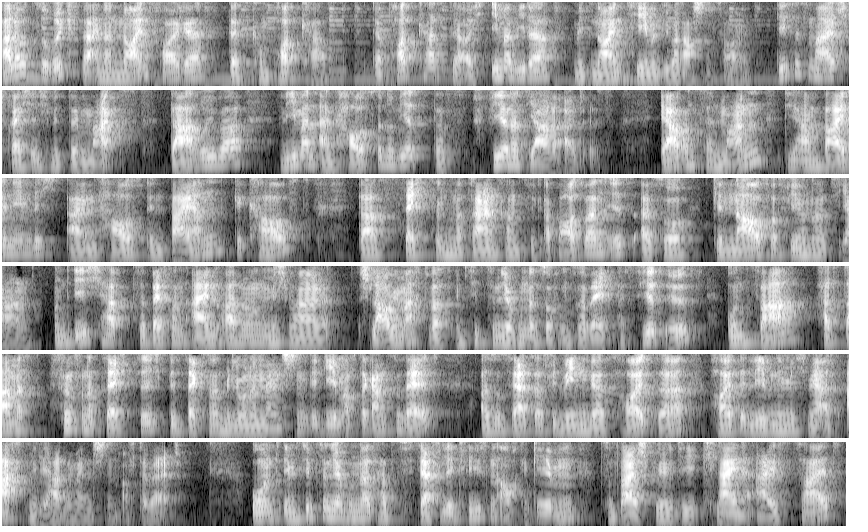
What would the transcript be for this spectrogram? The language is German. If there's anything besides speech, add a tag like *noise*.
Hallo zurück bei einer neuen Folge des Kompodcast, der Podcast, der euch immer wieder mit neuen Themen überraschen soll. Dieses Mal spreche ich mit dem Max darüber, wie man ein Haus renoviert, das 400 Jahre alt ist. Er und sein Mann, die haben beide nämlich ein Haus in Bayern gekauft, das 1623 erbaut worden ist, also genau vor 400 Jahren. Und ich habe zur besseren Einordnung mich mal schlau gemacht, was im 17. Jahrhundert so auf unserer Welt passiert ist. Und zwar hat es damals 560 bis 600 Millionen Menschen gegeben auf der ganzen Welt. Also sehr, sehr viel weniger als heute. Heute leben nämlich mehr als 8 Milliarden Menschen auf der Welt. Und im 17. Jahrhundert hat es sehr viele Krisen auch gegeben, zum Beispiel die kleine Eiszeit,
